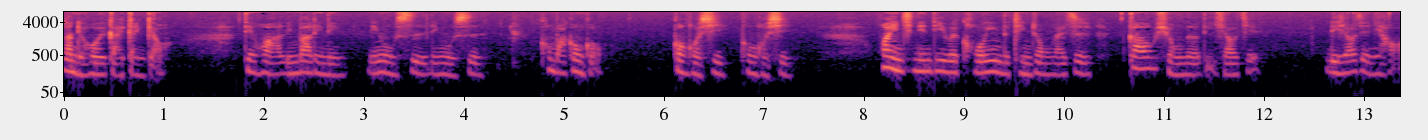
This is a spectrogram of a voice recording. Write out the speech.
烂掉会该干掉。电话零八零零零五四零五四空八空狗空口系空口系。欢迎今天第一位 call in 的听众，来自高雄的李小姐。李小姐你好，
